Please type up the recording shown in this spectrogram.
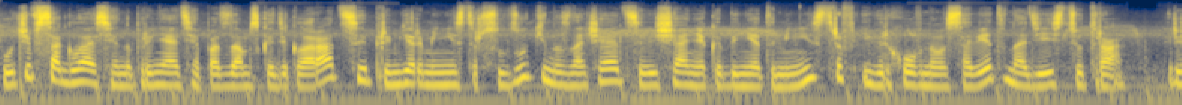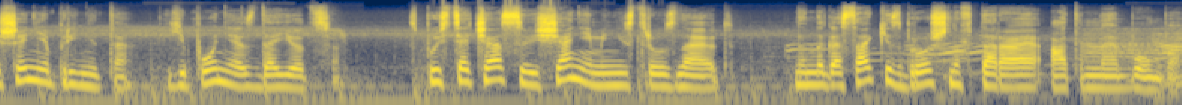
Получив согласие на принятие Потсдамской декларации, премьер-министр Судзуки назначает совещание Кабинета министров и Верховного Совета на 10 утра. Решение принято. Япония сдается. Спустя час совещания министры узнают, на Нагасаки сброшена вторая атомная бомба.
